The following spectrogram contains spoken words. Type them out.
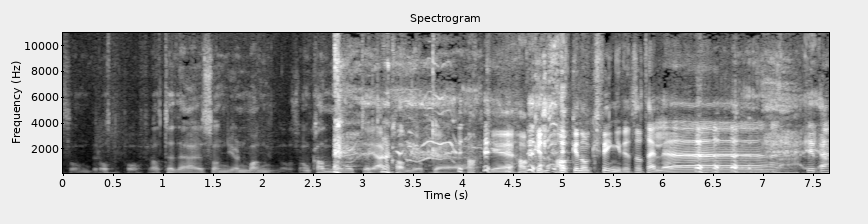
sånn brått på. For at det er jo sånn Jørn Magne og sånn kan det. vet du. Jeg kan jo ikke Har ikke, har ikke, har ikke nok fingre til å telle? Ja,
